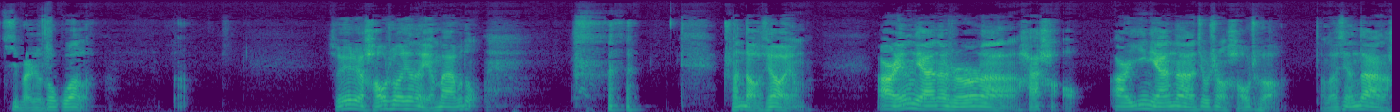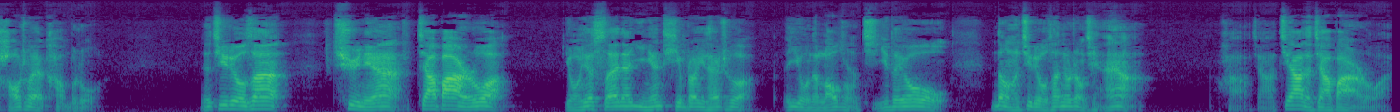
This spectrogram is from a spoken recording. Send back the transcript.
基本就都关了，啊，所以这豪车现在也卖不动，传导效应嘛。二零年的时候呢还好，二一年呢就剩豪车了，等到现在呢豪车也扛不住。那 G 六三去年加八十多，有些四 S 店一年提不着一台车，哎呦那老总急的哟，弄着 G 六三就挣钱呀，好家伙，加就加八十多万。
